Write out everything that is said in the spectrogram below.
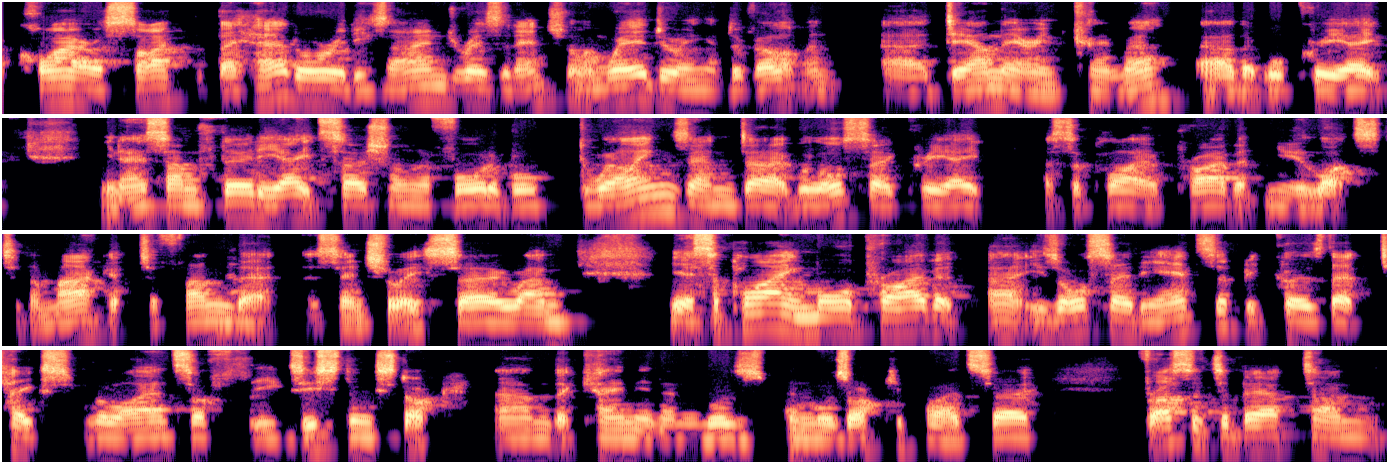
acquire a site that they had already zoned residential, and we're doing a development uh, down there in Cooma uh, that will create, you know, some 38 social and affordable dwellings, and uh, will also create a supply of private new lots to the market to fund that essentially. So, um, yeah, supplying more private uh, is also the answer because that takes reliance off the existing stock um, that came in and was and was occupied. So for us, it's about, um,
